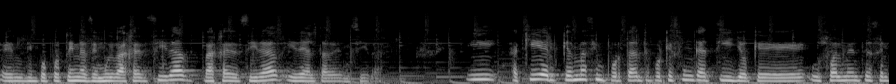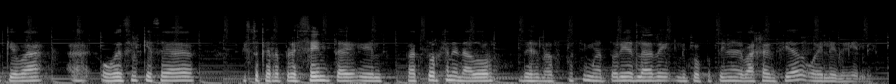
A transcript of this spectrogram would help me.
en lipoproteínas de muy baja densidad, baja densidad y de alta densidad. Y aquí el que es más importante, porque es un gatillo que usualmente es el que va, o es el que se ha esto que representa el factor generador de la respuesta es la de lipoproteína de baja densidad o LDL.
